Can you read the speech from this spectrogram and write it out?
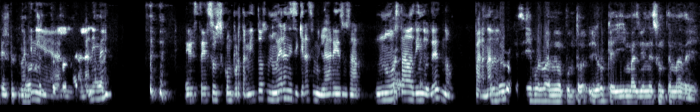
el, personaje ni al, anime. Este, sus comportamientos no eran ni siquiera similares, o sea, no estabas viendo Death no para nada. Yo creo que sí, vuelvo al mismo punto. Yo creo que ahí más bien es un tema de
